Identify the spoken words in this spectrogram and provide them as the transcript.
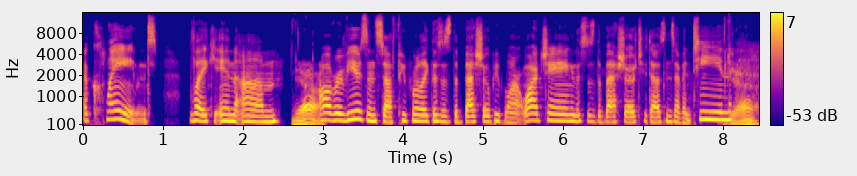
acclaimed. Like in um yeah. all reviews and stuff, people were like, "This is the best show people aren't watching. This is the best show 2017." Yeah.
